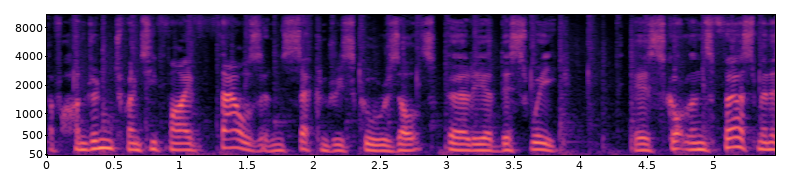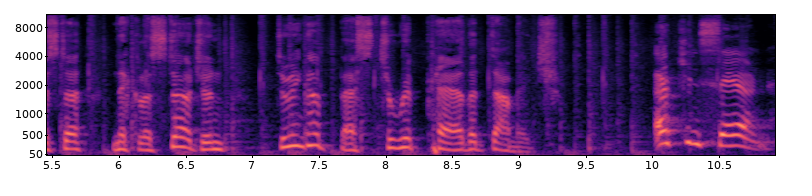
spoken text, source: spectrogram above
of 125,000 secondary school results earlier this week. Here's Scotland's First Minister, Nicola Sturgeon, doing her best to repair the damage. Our concern,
